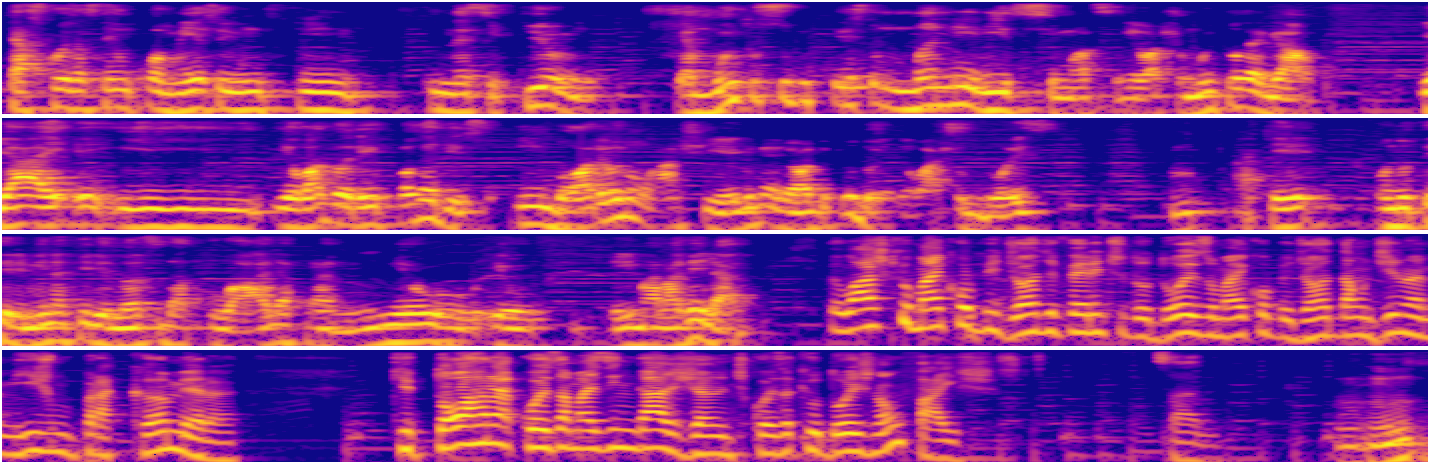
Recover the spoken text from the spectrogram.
que as coisas têm um começo e um fim nesse filme, que é muito subtexto maneiríssimo, assim, eu acho muito legal. E, aí, e, e eu adorei por causa disso. Embora eu não ache ele melhor do que o 2. Eu acho o 2. Quando termina aquele lance da toalha, para mim, eu, eu fiquei maravilhado. Eu acho que o Michael B. Jordan, diferente do 2, o Michael B. Jordan dá um dinamismo pra câmera que torna a coisa mais engajante, coisa que o 2 não faz. Sabe? Uhum.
